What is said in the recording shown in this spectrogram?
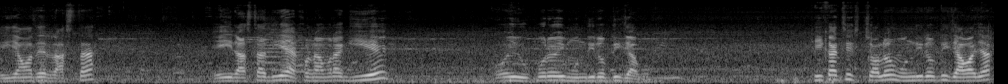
এই যে আমাদের রাস্তা, এই রাস্তা দিয়ে এখন আমরা গিয়ে ওই উপরে ওই মন্দির অবধি যাব। ঠিক আছে, চলো মন্দির অবধি যাওয়া যাক।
